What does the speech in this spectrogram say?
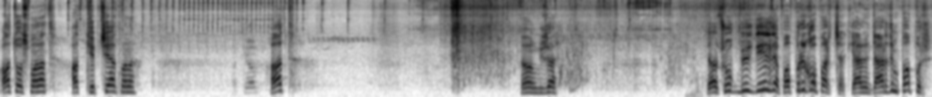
At Osman at. At kepçeyi at bana. Atıyorum. At. Tamam güzel. Ya çok büyük değil de papırı kopartacak. Yani derdim papır.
